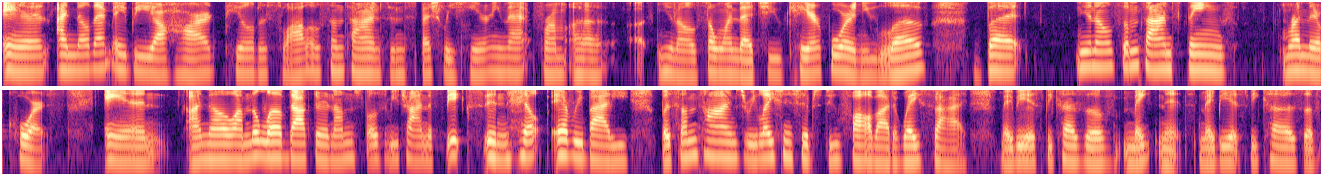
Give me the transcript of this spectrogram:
And I know that may be a hard pill to swallow sometimes, and especially hearing that from a, a you know someone that you care for and you love. But you know sometimes things run their course, and I know I'm the love doctor and I'm supposed to be trying to fix and help everybody, but sometimes relationships do fall by the wayside. Maybe it's because of maintenance, maybe it's because of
